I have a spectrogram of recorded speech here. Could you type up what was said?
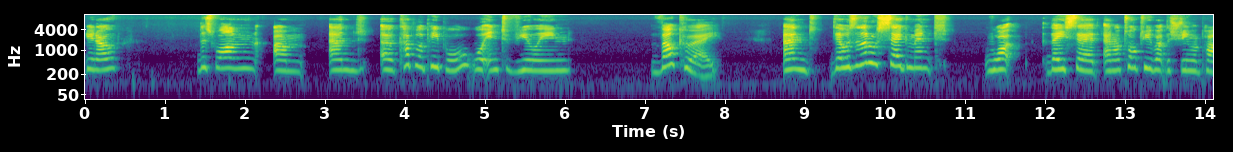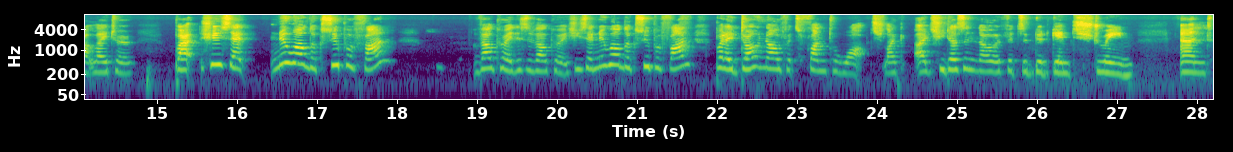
you know, this one, um, and a couple of people were interviewing Valkyrae, and there was a little segment what they said, and I'll talk to you about the streamer part later. But she said, "New World looks super fun." Valkyrae, this is Valkyrae. She said, "New World looks super fun." but I don't know if it's fun to watch. Like, I, she doesn't know if it's a good game to stream, and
